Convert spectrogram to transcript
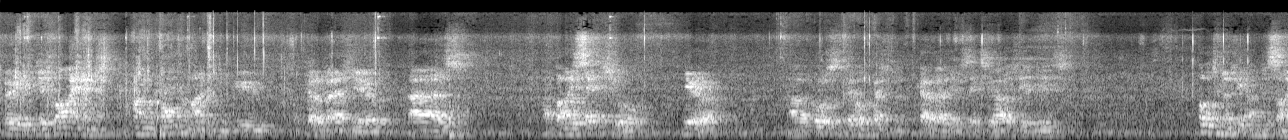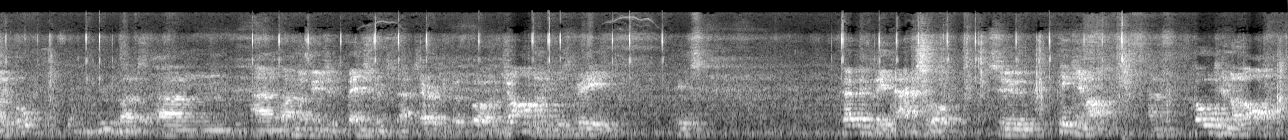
very defiant, uncompromising view of Caravaggio as a bisexual hero. Now, of course, the whole question of Caravaggio's sexuality is ultimately undecidable, but um, and I'm not going to venture into that territory, but for John, it was really it's perfectly natural to pick him up and hold him aloft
